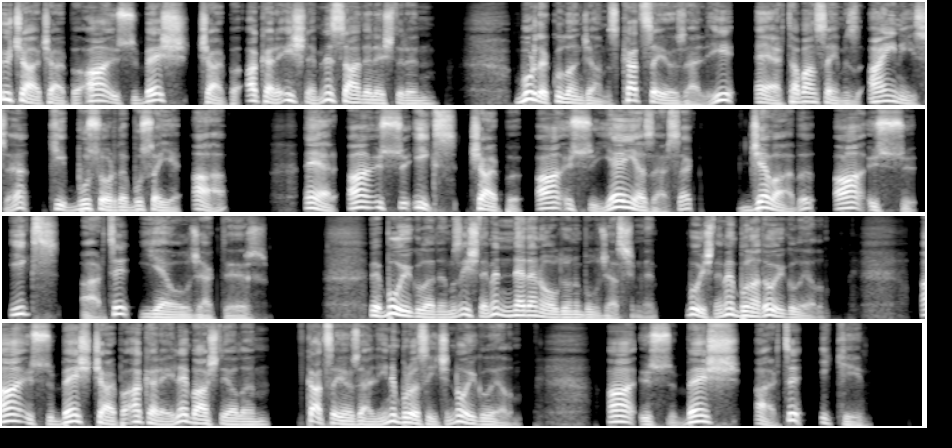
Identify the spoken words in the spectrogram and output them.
3a çarpı a üssü 5 çarpı a kare işlemini sadeleştirin. Burada kullanacağımız katsayı özelliği, eğer taban sayımız aynı ise, ki bu soruda bu sayı a, eğer a üssü x çarpı a üssü y yazarsak, cevabı a üssü x artı y olacaktır. Ve bu uyguladığımız işlemin neden olduğunu bulacağız şimdi. Bu işlemi buna da uygulayalım. A üssü 5 çarpı a kare ile başlayalım. Katsayı özelliğini burası için de uygulayalım. a üssü 5 artı 2.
